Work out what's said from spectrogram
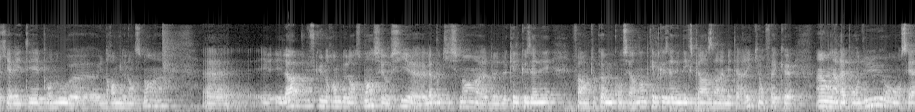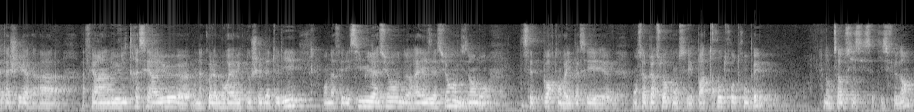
qui avait été pour nous euh, une rampe de lancement. Hein. Euh, et, là, plus qu'une rampe de lancement, c'est aussi euh, l'aboutissement de, de, quelques années, enfin en tout cas me concernant, de quelques années d'expérience dans la métallerie qui ont fait que, un, on a répondu, on s'est attaché à, faire un devis très sérieux, euh, on a collaboré avec nos chefs d'atelier, on a fait des simulations de réalisation en disant, bon, cette porte, on va y passer, euh, on s'aperçoit qu'on ne s'est pas trop trop trompé, donc ça aussi c'est satisfaisant.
